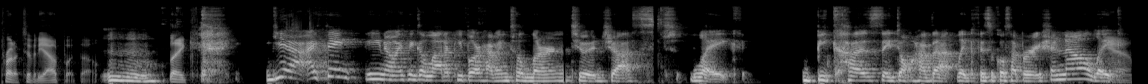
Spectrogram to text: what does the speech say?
productivity output though Mhm. like Yeah, I think, you know, I think a lot of people are having to learn to adjust like because they don't have that like physical separation now, like Yeah.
